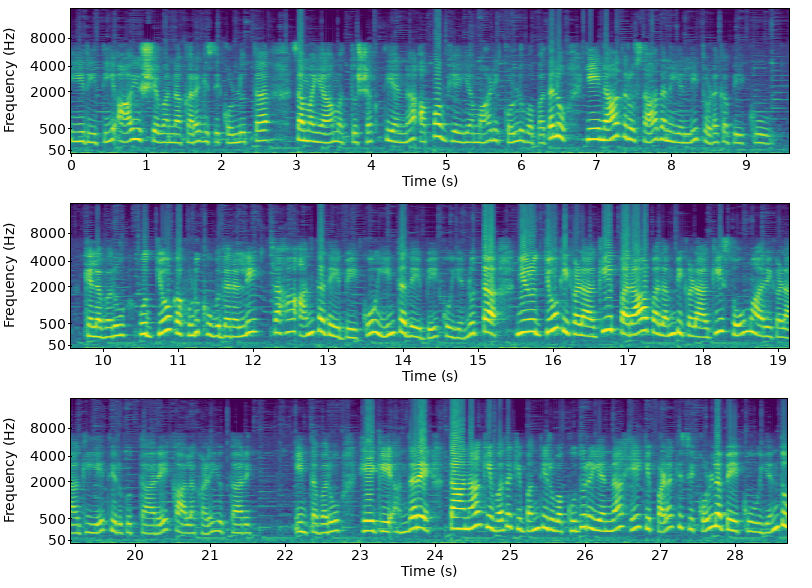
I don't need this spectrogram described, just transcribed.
ಈ ರೀತಿ ಆಯುಷ್ಯವನ್ನ ಕರಗಿಸಿಕೊಳ್ಳುತ್ತಾ, ಸಮಯ ಮತ್ತು ಶಕ್ತಿಯನ್ನ ಅಪವ್ಯಯ ಮಾಡಿಕೊಳ್ಳುವ ಬದಲು ಏನಾದರೂ ಸಾಧನೆಯಲ್ಲಿ ತೊಡಗಬೇಕು. ಕೆಲವರು ಉದ್ಯೋಗ ಹುಡುಕುವುದರಲ್ಲಿ ಸಹ ಅಂಥದೇ ಬೇಕು, ಇಂಥದೇ ಬೇಕು ಎನ್ನುತ್ತಾ ನಿರುದ್ಯೋಗಿಗಳಾಗಿ, ಪರಾವಲಂಬಿಗಳಾಗಿ, ಸೋಮಾರಿಗಳಾಗಿಯೇ ತಿರುಗುತ್ತಾರೆ, ಕಾಲ ಕಳೆಯುತ್ತಾರೆ. ಇಂಥವರು ಹೇಗೆ ಅಂದರೆ ತಾನಾಗಿ ಒದಗಿ ಬಂದಿರುವ ಕುದುರೆಯನ್ನ ಹೇಗೆ ಪಳಗಿಸಿಕೊಳ್ಳಬೇಕು ಎಂದು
